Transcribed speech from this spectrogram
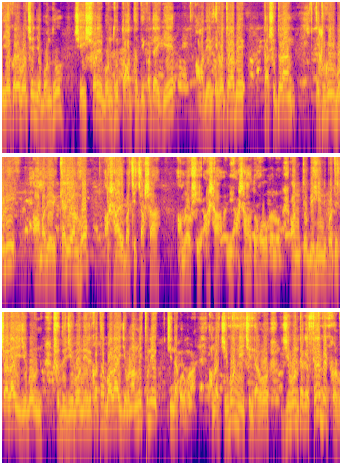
ইয়ে করে বলছেন যে, বন্ধু সেই ঈশ্বরের বন্ধুত্ব আধ্যাত্মিকতায় গিয়ে আমাদের এগোতে হবে। তা সুতরাং এটুকুই বলি, আমাদের ক্যারি অন হোপ আশায় বাঁচে চাষা। আমরাও সেই আশা নিয়ে আশাহত হব কেন? অন্তবিহীন পথে চলাই জীবন, শুধু জীবনের কথা বলাই জীবন আমরা মৃত্যু নিয়ে চিন্তা করব না। আমরা জীবন নিয়ে চিন্তা করব, জীবনটাকে সেলিব্রেট করব।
